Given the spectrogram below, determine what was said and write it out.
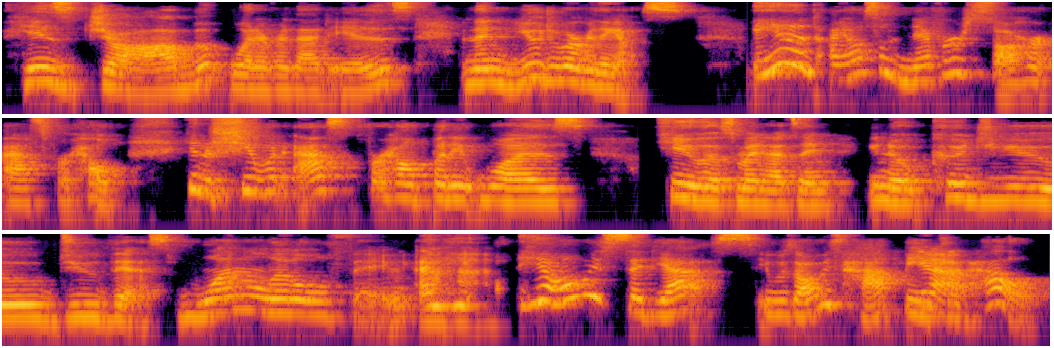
his job, whatever that is, and then you do everything else and I also never saw her ask for help. You know, she would ask for help, but it was Hugh, that's my dad's name, you know, could you do this one little thing? And uh-huh. he, he always said yes. He was always happy yeah. to help.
